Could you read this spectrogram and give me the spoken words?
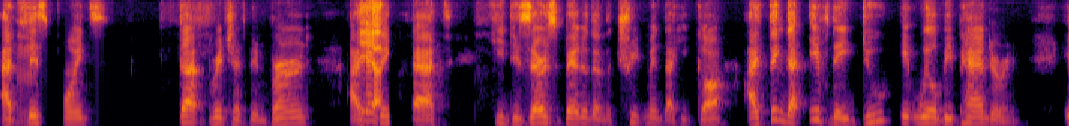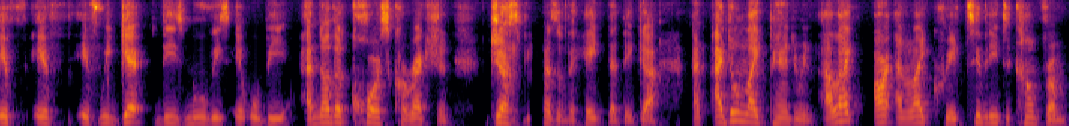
at mm-hmm. this point, that bridge has been burned. I yeah. think that he deserves better than the treatment that he got. I think that if they do, it will be pandering. If if if we get these movies, it will be another course correction just mm-hmm. because of the hate that they got. And I don't like pandering. I like art and I like creativity to come from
